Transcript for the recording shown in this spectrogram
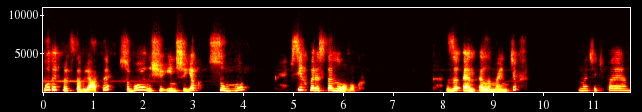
будуть представляти собою не що інше, як суму всіх перестановок з n елементів, значить Pn,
